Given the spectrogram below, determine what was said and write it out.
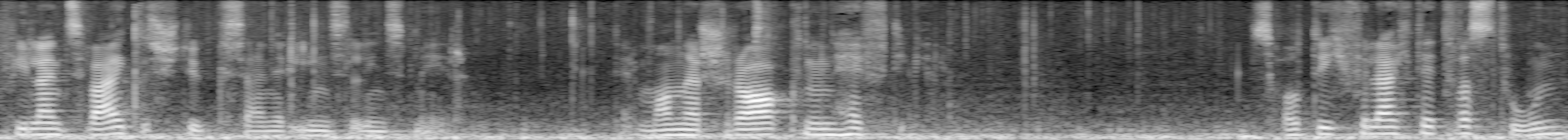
fiel ein zweites Stück seiner Insel ins Meer. Der Mann erschrak nun heftiger. Sollte ich vielleicht etwas tun?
